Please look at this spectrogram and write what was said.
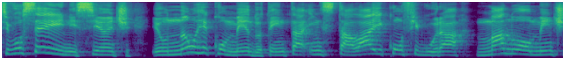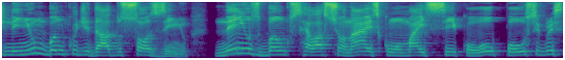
Se você é iniciante, eu não recomendo tentar instalar e configurar manualmente nenhum banco de dados sozinho, nem os bancos relacionais como MySQL ou Postgres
